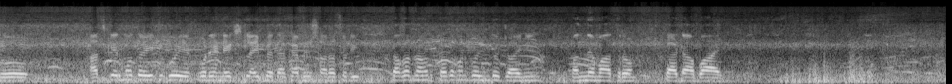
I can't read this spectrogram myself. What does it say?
তো আজকের মতো এইটুকুই, এরপরে নেক্সট লাইফে দেখাবে সরাসরি। তখন ততক্ষণ পর্যন্ত joining Vande Mataram, tata bye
